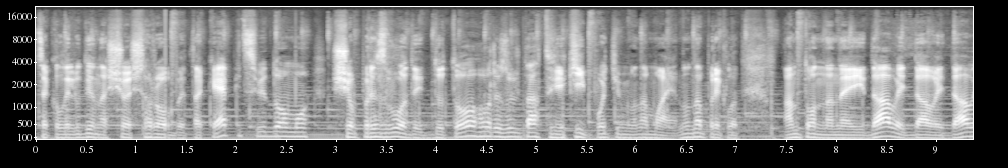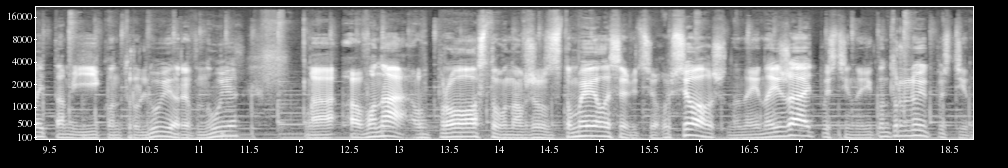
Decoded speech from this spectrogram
Це коли людина щось робить таке підсвідомо, що призводить до того результату, який потім вона має. Ну, наприклад, Антон на неї давить, давить, давить, там її контролює, ревнує. А вона просто вона вже стомилася від цього всього, що на неї наїжджають постійно, її контролюють постійно.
